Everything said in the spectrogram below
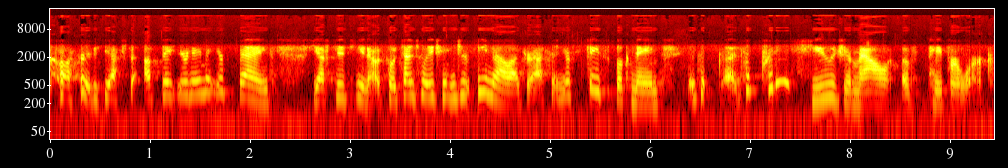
card. You have to update your name at your bank. You have to, you know, potentially change your email address and your Facebook name. It's a, it's a pretty huge amount of paperwork.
